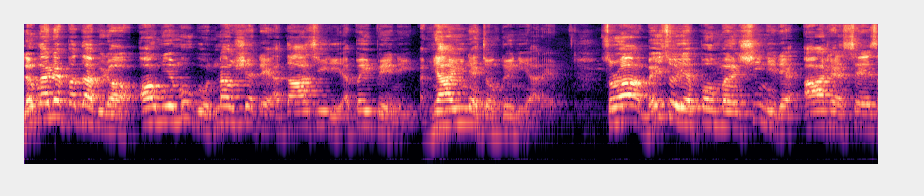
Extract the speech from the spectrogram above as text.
လုပ်ငန်းနဲ့ပတ်သက်ပြီးတော့အောင်မြင်မှုကိုနှောက်ယှက်တဲ့အသားအစီးတွေအပိတ်ပင်တွေအများကြီးနဲ့ကြုံတွေ့နေရတယ်။ဆိုတော့မိတ်ဆွေရဲ့ပုံမှန်ရှိနေတဲ့အားထက်10ဆ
